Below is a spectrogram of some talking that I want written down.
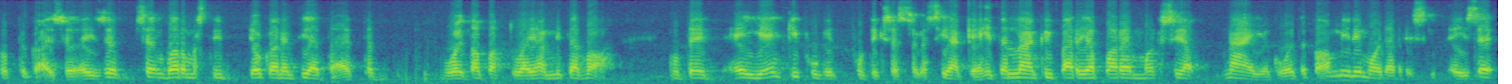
Totta kai se, ei se, sen varmasti jokainen tietää, että voi tapahtua ihan mitä vaan. Mutta ei, ei jenkkifutiksessa, siellä kehitellään kypäriä paremmaksi ja näin, ja koitetaan minimoida riskit. Ei se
